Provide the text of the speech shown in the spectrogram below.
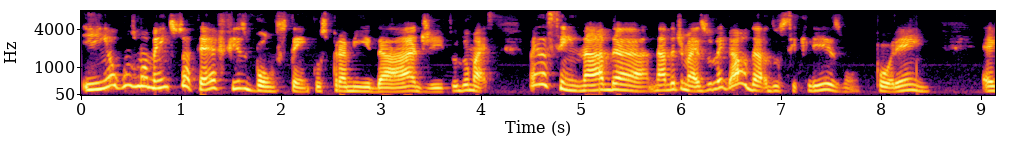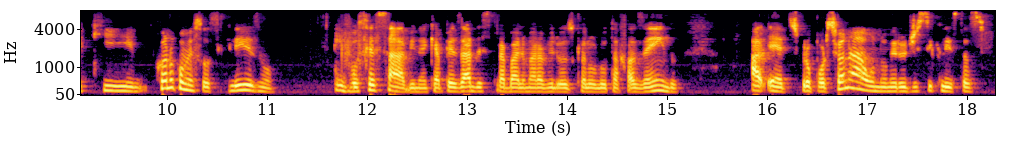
E em alguns momentos até fiz bons tempos para minha idade e tudo mais. Mas assim, nada, nada demais. O legal da, do ciclismo, porém, é que quando começou o ciclismo, e você sabe, né, que apesar desse trabalho maravilhoso que a Lulu está fazendo, é desproporcional o número de ciclistas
